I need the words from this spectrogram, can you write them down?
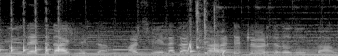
ఫీజు అయితే దాచి పెట్టా వాడు చేల కలిసి కరెంట్ ఎట్లా పెడతాడో చూస్తావు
